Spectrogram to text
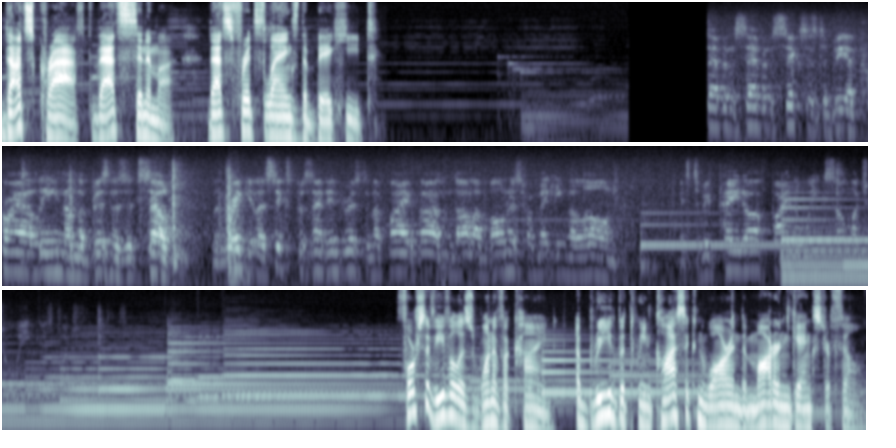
That's craft, that's cinema, that's Fritz Lang's The Big Heat. 776 is to be a prior lien on the business itself, with regular 6% interest and a $5,000 bonus for making the loan to be paid off by the week, so much a week much... Force of Evil is one of a kind, a breed between classic noir and the modern gangster film.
